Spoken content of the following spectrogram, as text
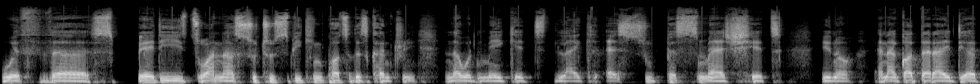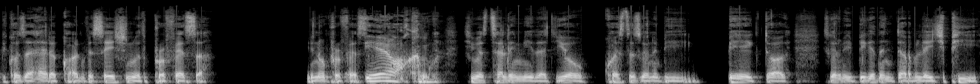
with the Sepedi, Tswana, Sotho speaking parts of this country. And that would make it like a super smash hit, you know. And I got that idea because I had a conversation with Professor. You know, Professor? yeah, oh, come on. he was telling me that yo, Quest is gonna be big, dog. He's gonna be bigger than double HP.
